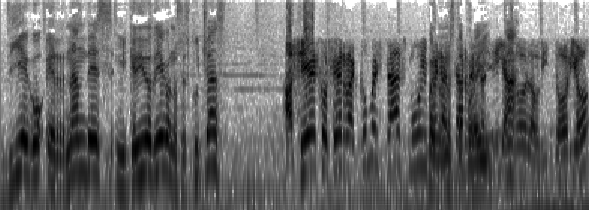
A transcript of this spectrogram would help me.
Diego Hernández. Mi querido Diego, ¿nos escuchas? Así es, José Ra, ¿cómo estás? Muy Bueno, buenas tardes a ti y a Ah. todo el auditorio.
